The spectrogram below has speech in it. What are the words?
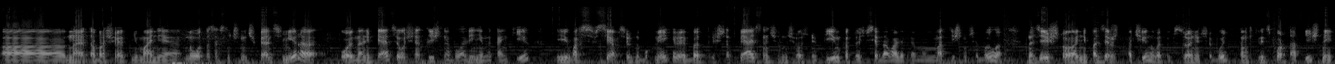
э, на это обращают внимание, ну вот, на всяком случае, на чемпионате мира, ой, на Олимпиаде очень отличная была линия на коньки, и во все, абсолютно букмекеры, Bet365, значит, началось у него Пинка, то есть все давали прям, отлично все было. Надеюсь, что они поддержат почин, в этом сезоне все будет, потому что вид спорта отличный,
